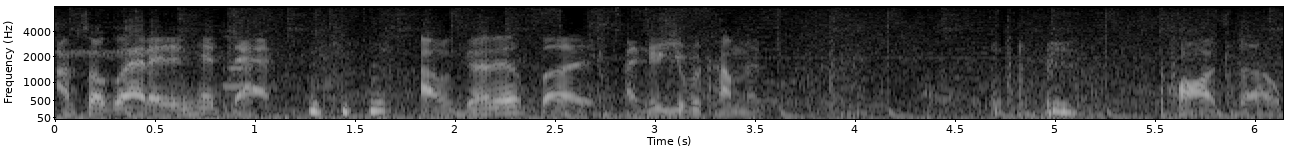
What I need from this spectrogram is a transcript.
I'm so glad I didn't hit that. I was gonna, but I knew you were coming. Pause though.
